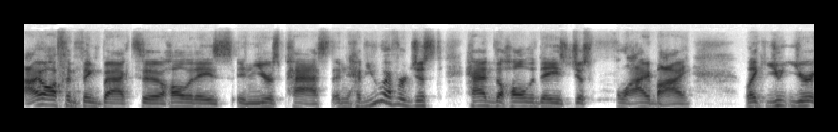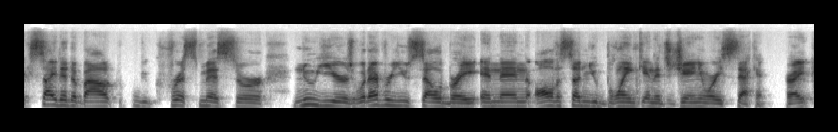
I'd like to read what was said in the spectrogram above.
I often think back to holidays in years past. And have you ever just had the holidays just fly by? Like you you're excited about christmas or new year's whatever you celebrate and then all of a sudden you blink and it's january 2nd right?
